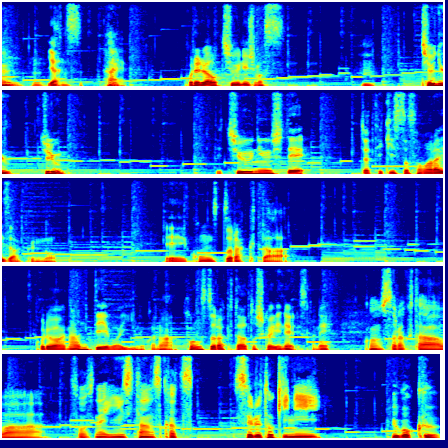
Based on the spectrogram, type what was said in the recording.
ん。うんやつ、はい。これらを注入します。注入。注入で注入してじゃあテキストサマライザー君の、えーコンストラクター。これは何て言えばいいのかな？コンストラクターとしか言えないですかね。コンストラクターはそうですね。インスタンス化つするときに動く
